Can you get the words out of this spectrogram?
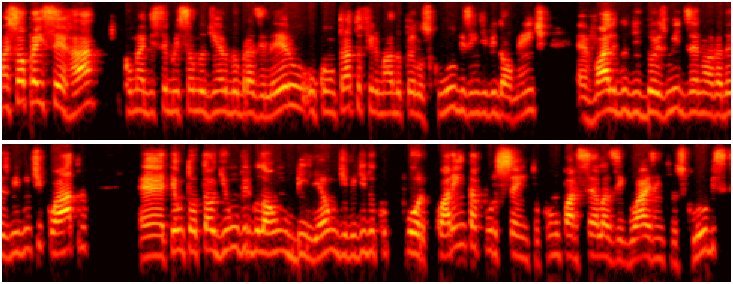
Mas só para encerrar, como é a distribuição do dinheiro do brasileiro, o contrato firmado pelos clubes individualmente é válido de 2019 a 2024 é, tem um total de 1,1 bilhão, dividido por 40% com parcelas iguais entre os clubes,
